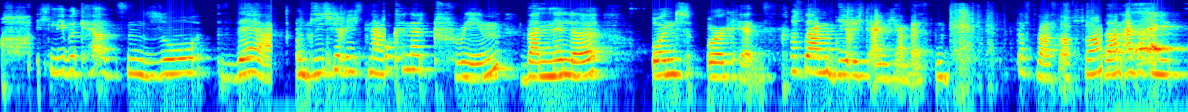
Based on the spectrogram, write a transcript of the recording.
oh, ich liebe Kerzen so sehr. Und die hier riecht nach Coconut Cream, Vanille und Orchids. Ich muss sagen, die riecht eigentlich am besten. Das war's auch schon. Dann einfach ein...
